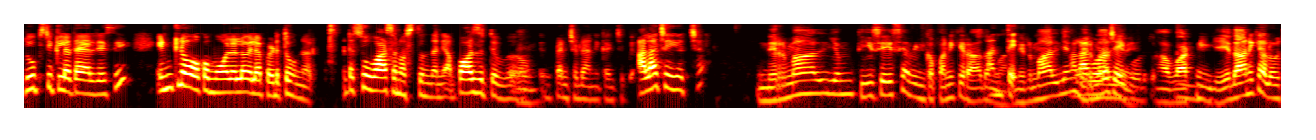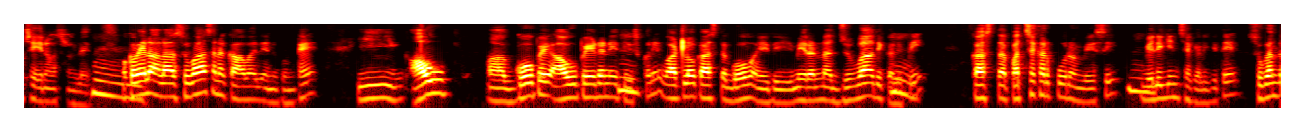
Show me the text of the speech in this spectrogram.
ధూప్ స్టిక్ ఇలా తయారు చేసి ఇంట్లో ఒక మూలలో ఇలా పెడుతూ ఉన్నారు అంటే సువాసన వస్తుందని ఆ పాజిటివ్. పెంచడానికి అని చెప్పి అలా చేయొచ్చా నిర్మాల్యం తీసేసి అవి ఇంకా పనికి రాదమ్మా అంతే. నిర్మాల్యం వాటిని ఏ దానికి అలో చేయని అవసరం లేదు. ఒకవేళ అలా సువాసన కావాలి అనుకుంటే ఈ ఆవు గోపే ఆవు పేడనే. తీసుకొని వాటిలో కాస్త గో ఇది మీరన్న జువ్వాది కలిపి కాస్త పచ్చకర్పూరం వేసి. వెలిగించగలిగితే సుగంధ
